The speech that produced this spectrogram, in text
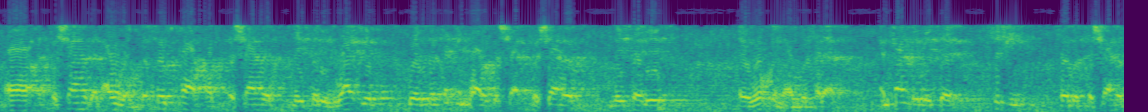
التشهد الأول the first part of the tashahud they said is wajib whereas the second part of the tashahud they said is a rukn of the salat and finally they said sitting for the tashahud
